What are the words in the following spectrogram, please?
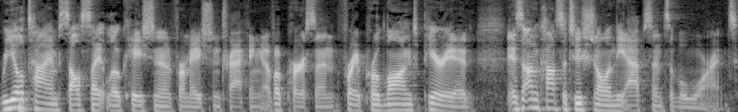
real time cell site location information tracking of a person for a prolonged period is unconstitutional in the absence of a warrant.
